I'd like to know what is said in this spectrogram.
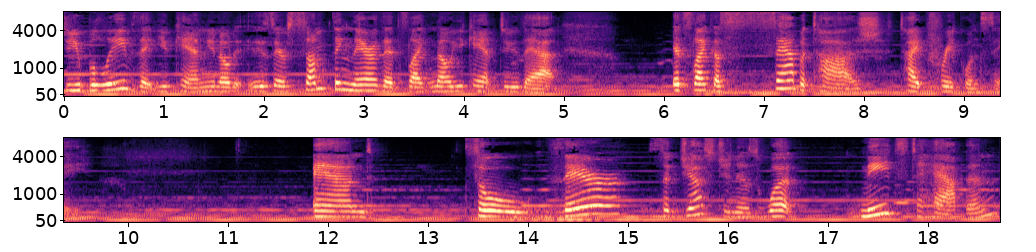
Do you believe that you can? You know, is there something there that's like, no, you can't do that? It's like a sabotage type frequency. And so their suggestion is what needs to happen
